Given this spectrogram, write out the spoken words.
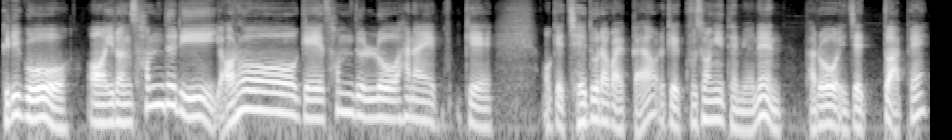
그리고 어, 이런 섬들이 여러 개의 섬들로 하나의 구- 이렇게, 어, 이렇게 제도라고 할까요? 이렇게 구성이 되면은 바로 이제 또 앞에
